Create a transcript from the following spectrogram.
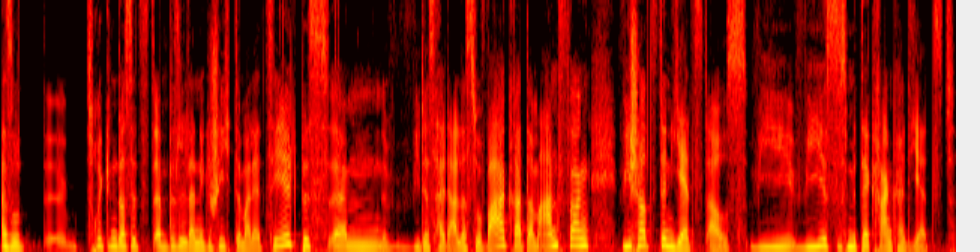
also äh, zurück in das jetzt ein bisschen deine Geschichte mal erzählt, bis ähm, wie das halt alles so war, gerade am Anfang. Wie schaut es denn jetzt aus? Wie, wie ist es mit der Krankheit jetzt?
